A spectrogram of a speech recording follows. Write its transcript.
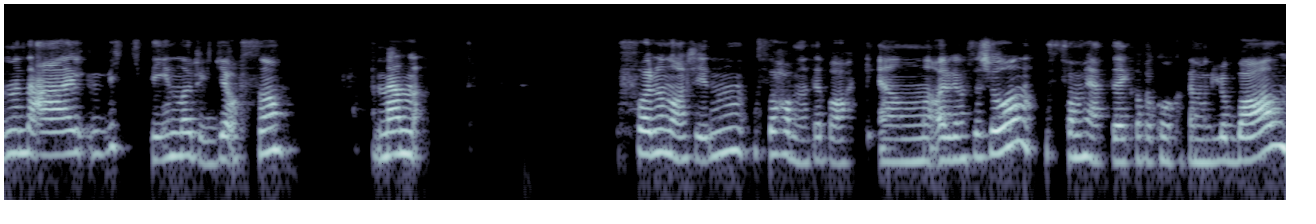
men det er viktig i Norge også. Men for noen år siden så havnet jeg bak en organisasjon som heter KKK5 Global.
